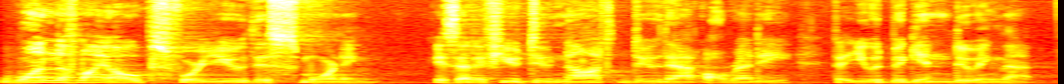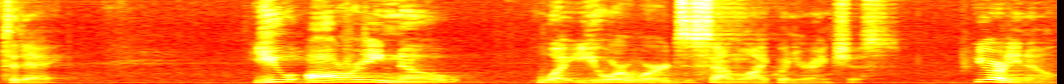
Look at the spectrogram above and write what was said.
one of my hopes for you this morning is that if you do not do that already, that you would begin doing that today. You already know what your words sound like when you're anxious. You already know.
